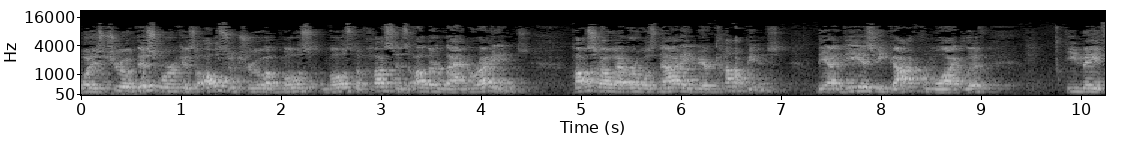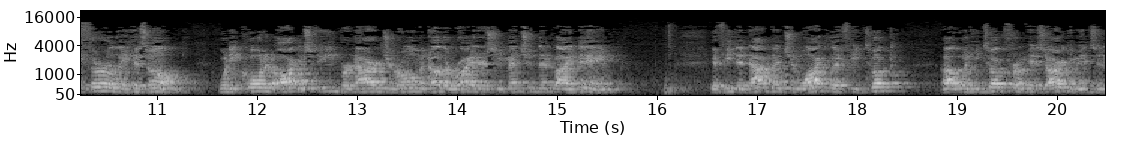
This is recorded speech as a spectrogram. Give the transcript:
What is true of this work is also true of most, most of Huss's other Latin writings. Huss, however, was not a mere copyist. The ideas he got from Wycliffe he made thoroughly his own. When he quoted Augustine, Bernard, Jerome, and other writers, he mentioned them by name. If he did not mention Wycliffe, he took, uh, when he took from his arguments in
